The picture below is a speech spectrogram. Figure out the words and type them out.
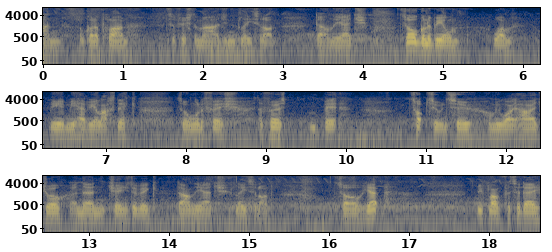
And I've got a plan to fish the margin later on down the edge. It's all going to be on one, being me heavy elastic. So I'm going to fish the first bit top two and two on my white hydro and then change the rig down the edge later on. So yep, my plan for today.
